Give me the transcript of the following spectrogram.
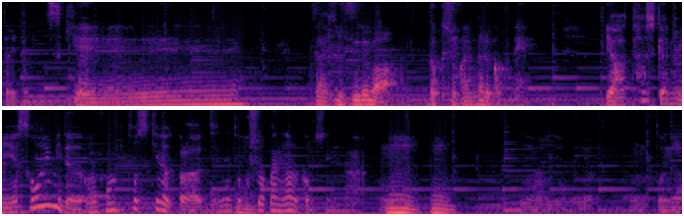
たりとか好きへ。じゃあ、いずれは読書家になるかもね。いや、確かにね、そういう意味ではもう本当好きだから全然読書家になるかもしれない。うんうん。いやいやいや、本当に。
